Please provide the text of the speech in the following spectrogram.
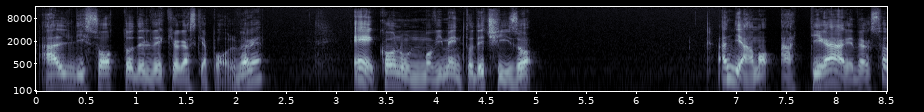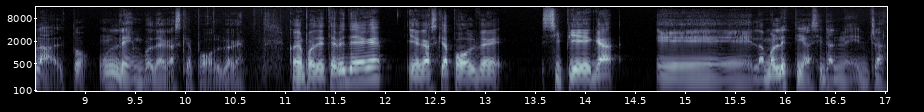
al di sotto del vecchio raschiapolvere e con un movimento deciso andiamo a tirare verso l'alto un lembo del raschiapolvere. Come potete vedere il raschiapolvere si piega e la mollettina si danneggia.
